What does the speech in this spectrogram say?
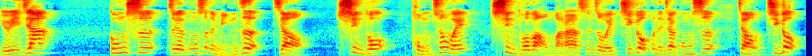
有一家公司，这个公司的名字叫信托，统称为信托吧，我们把它称之为机构，不能叫公司，叫机构。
